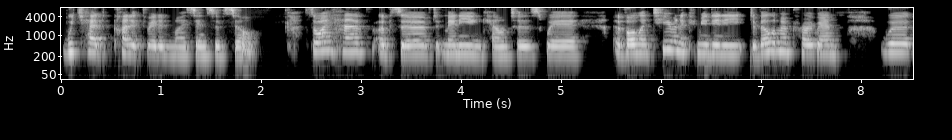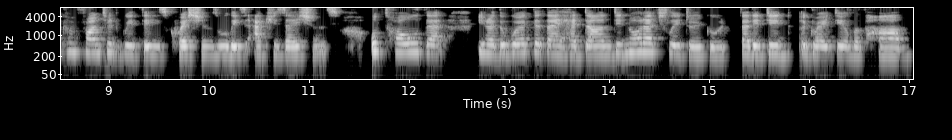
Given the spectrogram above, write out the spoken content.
which had kind of threatened my sense of self. So I have observed many encounters where a volunteer in a community development program were confronted with these questions or these accusations or told that you know the work that they had done did not actually do good that it did a great deal of harm.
